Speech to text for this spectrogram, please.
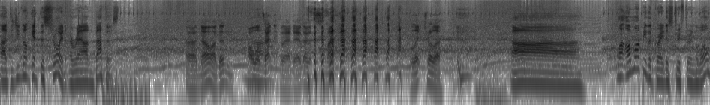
uh, did you not get destroyed around Bathurst? Uh, no, I didn't. Oh, well, Uh. technically I did. I got smacked. Literally. Ah. like, I might be the greatest drifter in the world.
